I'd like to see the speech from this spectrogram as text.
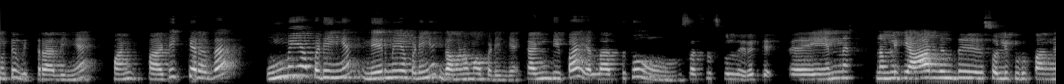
மட்டும் விட்டுறாதீங்க. பண் படிக்கிறத உண்மையா படிங்க நேர்மையா படிங்க கவனமா படிங்க. கண்டிப்பா எல்லாத்துக்கும் சக்சஸ்ஃபுல் இருக்கு. என்ன நம்மளுக்கு யார் வந்து சொல்லி கொடுப்பாங்க?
